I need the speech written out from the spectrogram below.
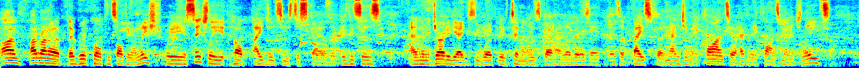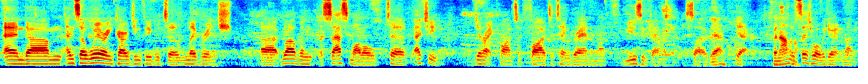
I'm, I run a, a group called Consulting Unleashed. We essentially help agencies to scale their businesses, and the majority of the agency we work with tend to use Go High Level as a, as a base for managing their clients or having their clients manage leads. And, um, and so we're encouraging people to leverage, uh, rather than a SaaS model, to actually generate clients of five to 10 grand a month using Go So, Yeah. yeah. Phenomenal. That's essentially what we're doing at the moment.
